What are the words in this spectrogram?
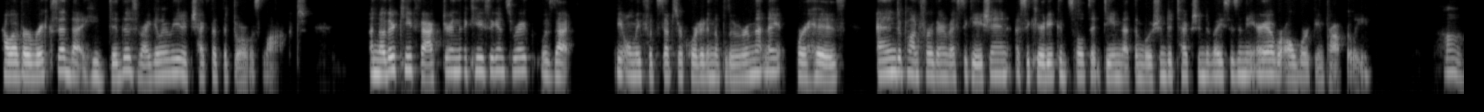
However, Rick said that he did this regularly to check that the door was locked. Another key factor in the case against Rick was that the only footsteps recorded in the Blue Room that night were his. And upon further investigation, a security consultant deemed that the motion detection devices in the area were all working properly. Huh.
